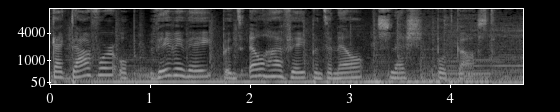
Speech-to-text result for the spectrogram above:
Kijk daarvoor op www.lhv.nl/podcast.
